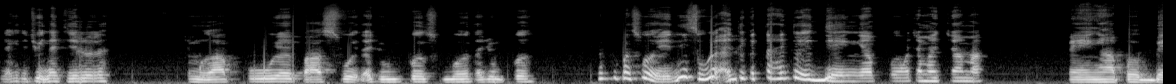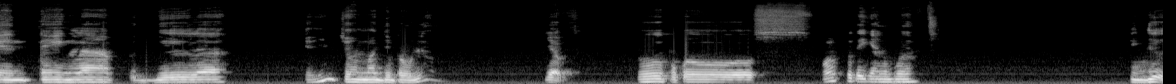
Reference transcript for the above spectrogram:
Sekejap kita cuit nanti dulu lah. Macam merapu je Password tak jumpa semua tak jumpa apa password? Ni surat ada kertas ada deng apa macam-macam lah. Peng apa benteng lah, benda lah. Ni macam ada berulang. Jap. Tu pukul s- berapa tadi kan lupa? Tiga.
